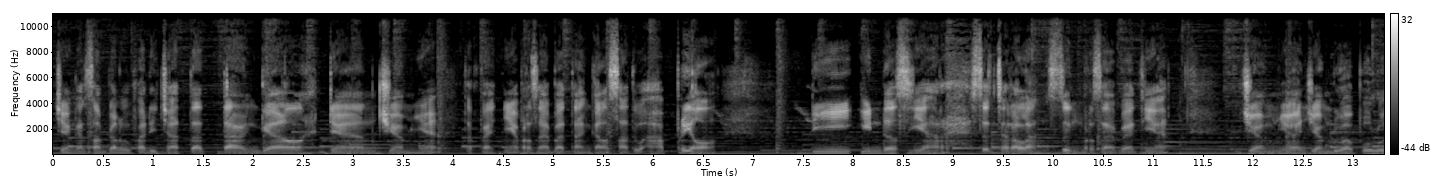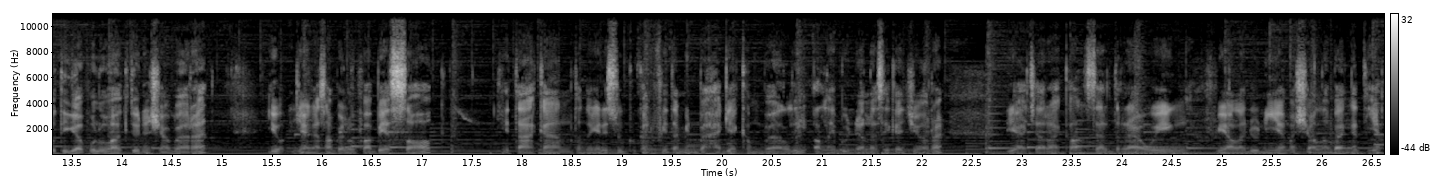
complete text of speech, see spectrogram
Jangan sampai lupa dicatat tanggal dan jamnya. Tepatnya persahabat tanggal 1 April di Indosiar secara langsung bersahabat ya Jamnya jam 20.30 waktu Indonesia Barat Yuk jangan sampai lupa besok kita akan tentunya disuguhkan vitamin bahagia kembali oleh Bunda Lesti Kejora di acara konser drawing Piala Dunia. Masya Allah banget ya.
